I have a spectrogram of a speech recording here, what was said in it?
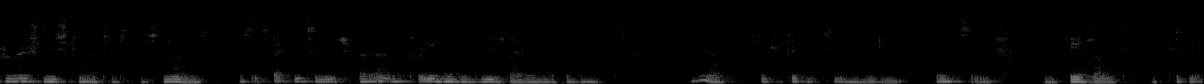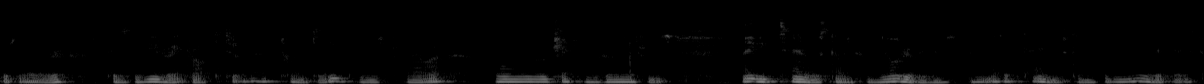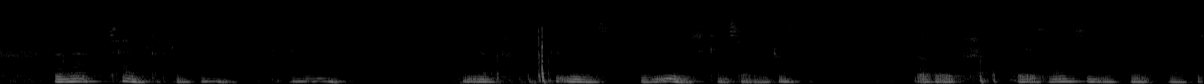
Promotion we started last night was expected to reach around 300 views by the end of the night. Now, I think it could be 280, I feel like it could be a bit lower, because the view rate dropped to about 20 views per hour while we were checking the promotions. Maybe 10 was coming from the older videos, and another 10 was coming to the new videos, and that 10 could become 5 at any minute. Now, means the views can slowly drop, although it is 99.5% pure.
